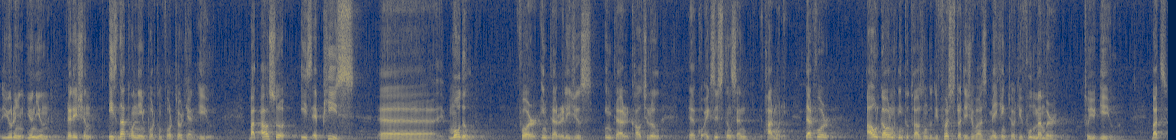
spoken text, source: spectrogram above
Union Union relation is not only important for Turkey and EU, but also is a peace uh, model for interreligious, intercultural uh, coexistence and harmony. Therefore, our government in 2000, the first strategy was making Turkey full member to EU. But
